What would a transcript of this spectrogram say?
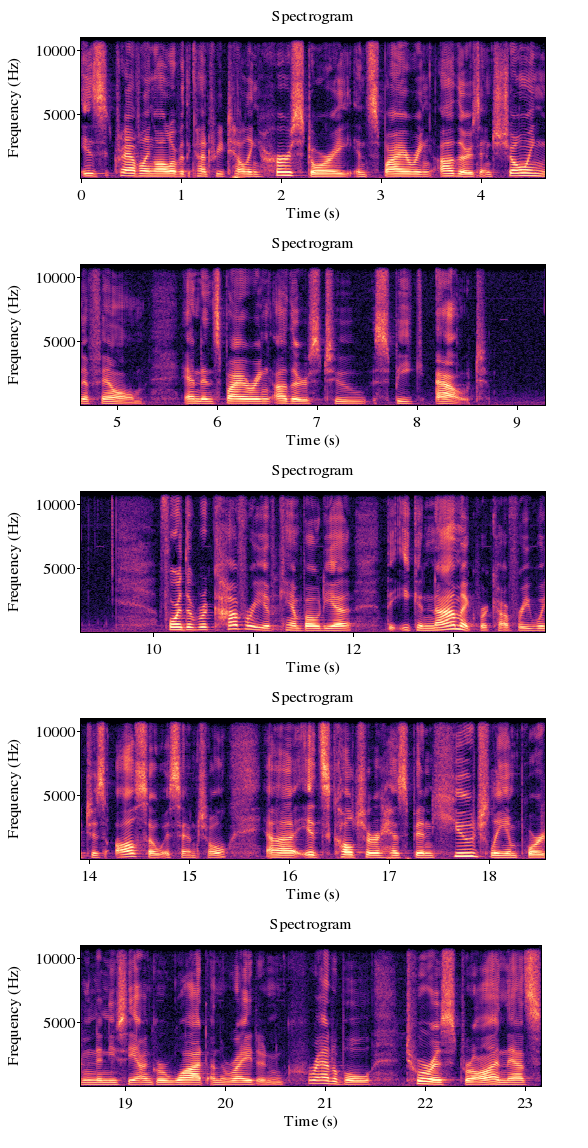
is traveling all over the country telling her story, inspiring others, and showing the film and inspiring others to speak out. For the recovery of Cambodia, the economic recovery, which is also essential, uh, its culture has been hugely important. And you see Angkor Wat on the right, an incredible tourist draw, and that's,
